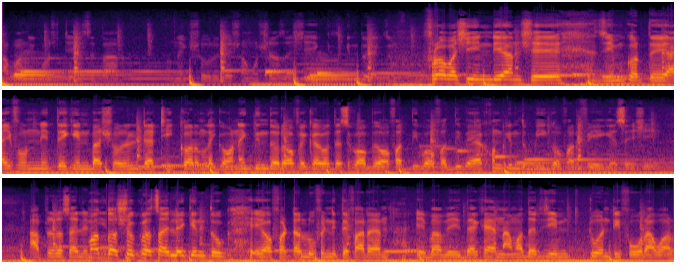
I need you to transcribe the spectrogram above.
হাঁপানি কষ্টে আছে তার, অনেক শরীরের সমস্যা আছে। সে কিন্তু একজন প্রবাসী ইন্ডিয়ান সে জিম করতে আইফোন নিতে কিংবা শরীরটা ঠিক করার লাগে অনেক দিন ধরে অপেক্ষা করতেছে, কবে অফার দিবে অফার দিবে। এখন কিন্তু বিগ অফার পেয়ে গেছে সে। আপনারা চাইলে আমার দর্শকরা চাইলে কিন্তু এই অফারটা লুফে নিতে পারেন। এভাবে দেখেন আমাদের gym twenty four hour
